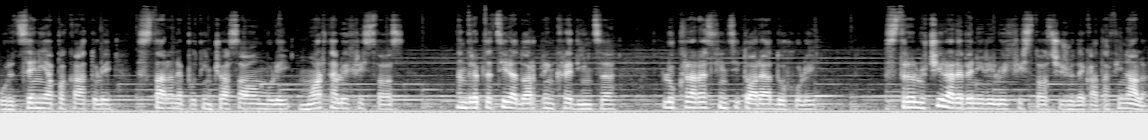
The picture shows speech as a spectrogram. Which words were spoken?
urțenia păcatului, starea neputincioasă a omului, moartea lui Hristos, îndreptățirea doar prin credință, lucrarea sfințitoare a Duhului, strălucirea revenirii lui Hristos și judecata finală.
